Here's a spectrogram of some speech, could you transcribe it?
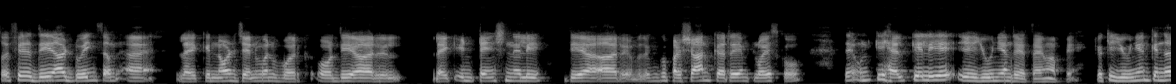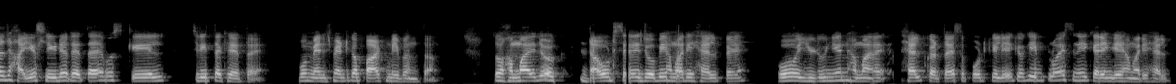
so if uh, they are doing some uh, like not genuine work or they are like intentionally they are मतलब उनको परेशान कर रहे हैं एम्प्लॉयज़ को, then उनकी हेल्प के लिए ये यूनियन रहता है वहाँ पे। क्योंकि यूनियन के अंदर जो हाईएस्ट लीडर रहता है, वो स्केल थ्री तक रहता है। वो मैनेजमेंट का पार्ट नहीं बनता। तो हमारे जो डाउट्स है, जो भी हमारी हेल्प है, वो यूनियन हमारे हेल्प करता है सपोर्ट के लिए, क्योंकि एम्प्लॉयज़ नहीं करेंगे हमारी हेल्प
